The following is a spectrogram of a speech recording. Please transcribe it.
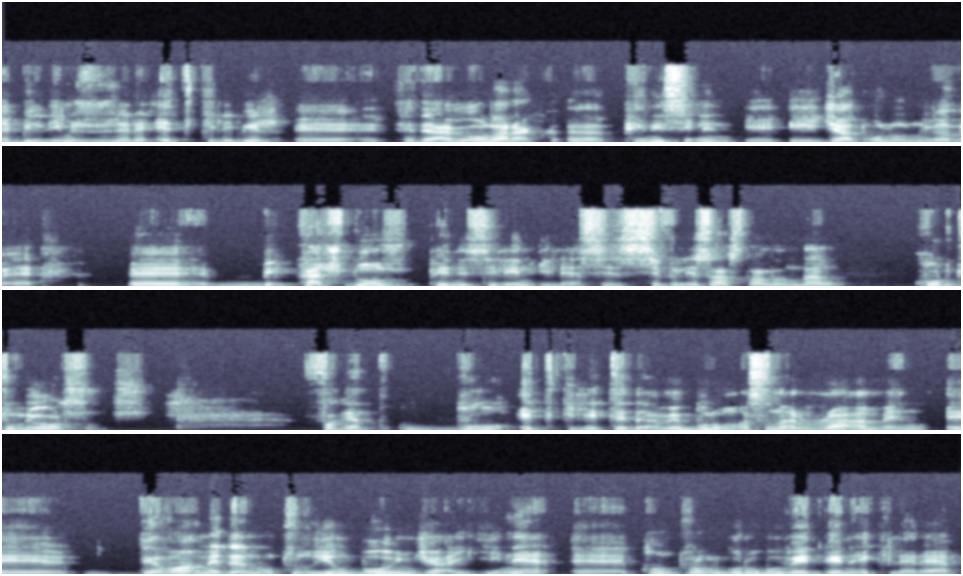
e, bildiğimiz üzere etkili bir e, tedavi olarak e, penisilin e, icat olunuyor ve e, birkaç doz penisilin ile siz sifilis hastalığından kurtuluyorsunuz. Fakat bu etkili tedavi bulunmasına rağmen e, devam eden 30 yıl boyunca yine e, kontrol grubu ve deneklere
